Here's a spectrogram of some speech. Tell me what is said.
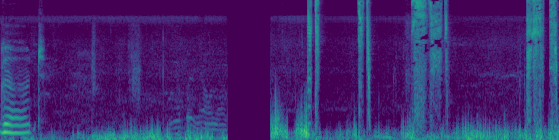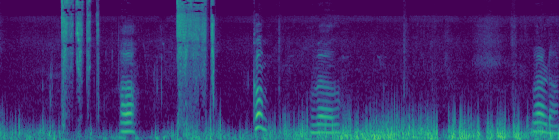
Good. Ah, uh, come. Well, well done.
